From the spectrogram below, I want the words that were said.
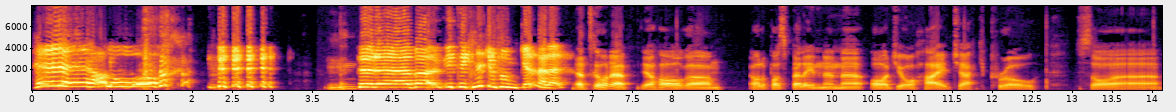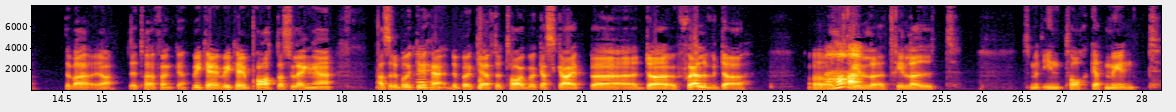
Hej, hallå! Mm. Hur är i tekniken funkar den eller? Jag tror det. Jag har... Um, jag håller på att spela in nu med Audio Hijack Pro. Så uh, det var, ja, det tror jag funkar. Vi kan, vi kan ju prata så länge... Alltså det brukar ju, det brukar efter ett tag brukar Skype uh, dö, självdö. Och Aha. trilla, trilla ut. Som ett intorkat mynt.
